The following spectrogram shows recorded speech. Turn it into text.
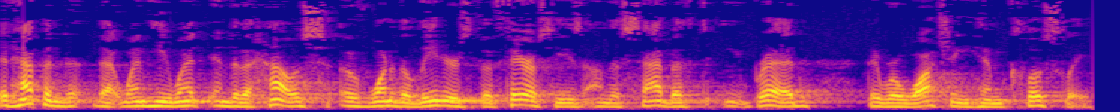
It happened that when he went into the house of one of the leaders of the Pharisees on the Sabbath to eat bread, they were watching him closely.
